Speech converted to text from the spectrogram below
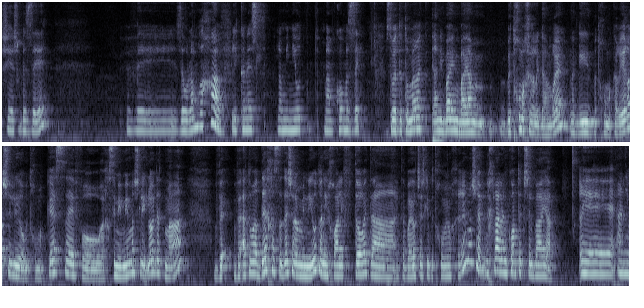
שיש בזה, וזה עולם רחב להיכנס למיניות מהמקום הזה. זאת אומרת, את אומרת, אני באה עם בעיה בתחום אחר לגמרי, נגיד בתחום הקריירה שלי, או בתחום הכסף, או יחסים עם אמא שלי, לא יודעת מה, ו- ואת אומרת, דרך השדה של המיניות אני יכולה לפתור את, ה- את הבעיות שיש לי בתחומים אחרים, או שבכלל אין קונטקסט של בעיה? אה, אני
